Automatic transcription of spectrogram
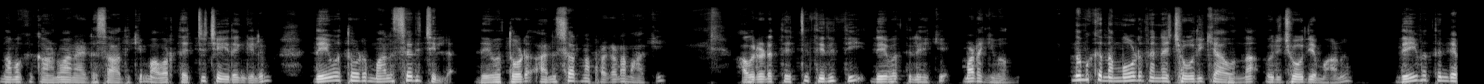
നമുക്ക് കാണുവാനായിട്ട് സാധിക്കും. അവർ തെറ്റ് ചെയ്തെങ്കിലും ദൈവത്തോട് മത്സരിച്ചില്ല. ദൈവത്തോട് അനുസരണ പ്രകടമാക്കി അവരുടെ തെറ്റ് തിരുത്തി ദൈവത്തിലേക്ക് മടങ്ങി വന്നു. നമുക്ക് നമ്മോട് തന്നെ ചോദിക്കാവുന്ന ഒരു ചോദ്യമാണ് ദൈവത്തിന്റെ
